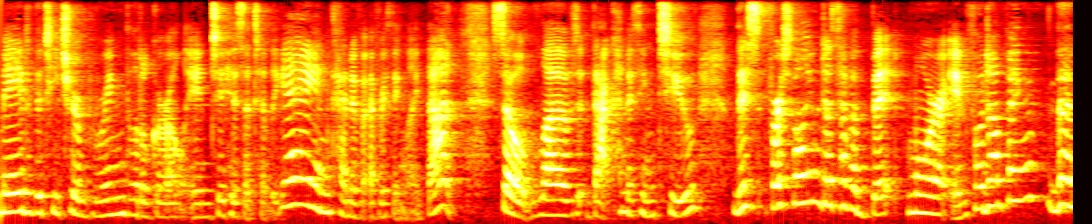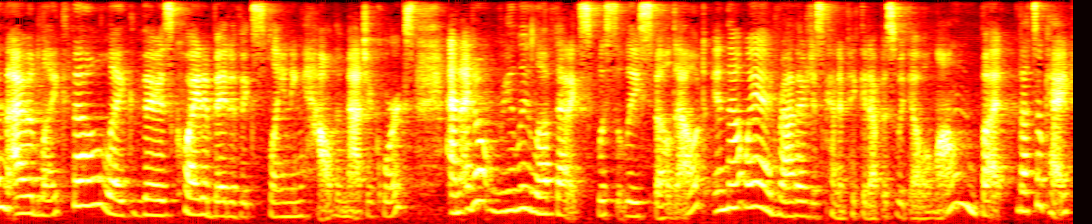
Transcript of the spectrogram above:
made the teacher bring the little girl into his atelier and kind of everything like that. So loved that kind of thing too. This first volume does have a bit more info dumping than I would like though. Like there's quite a bit of explaining how the magic works and I don't really love that explicitly spelled out in that way. I'd rather just kind of pick it up as we go along, but that's okay.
